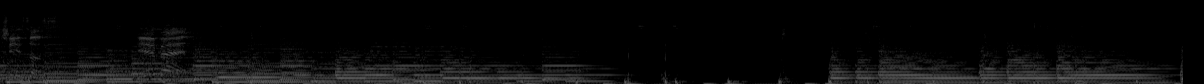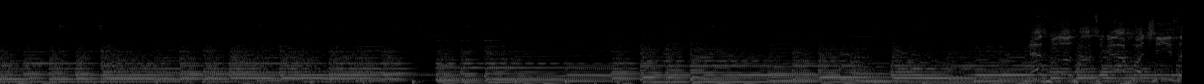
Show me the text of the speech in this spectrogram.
Jesus. Amen. Let's put those hands together for Jesus.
